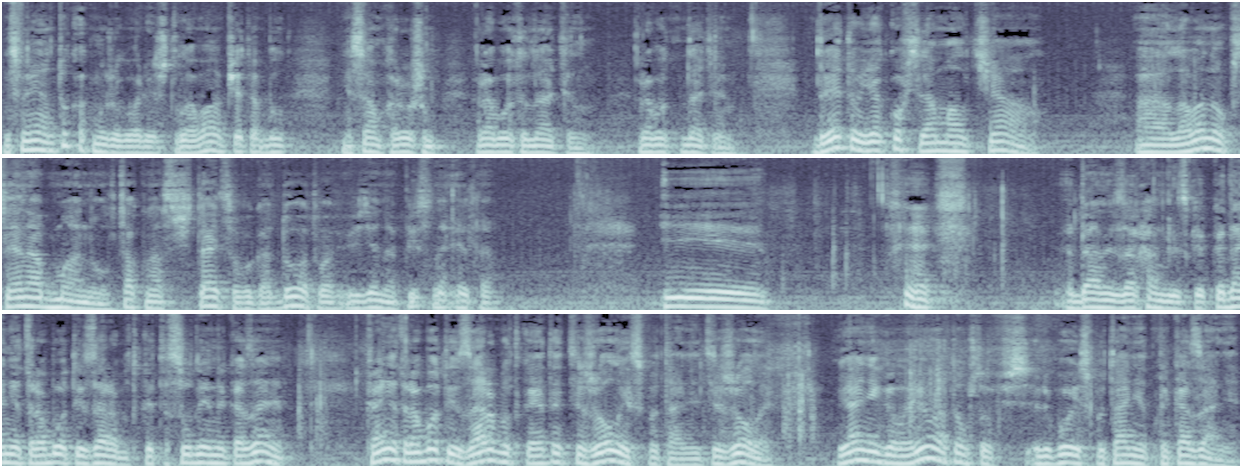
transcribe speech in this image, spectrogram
Несмотря на то, как мы уже говорили, что Лаван вообще-то был не самым хорошим работодателем. работодателем. До этого Яков всегда молчал, а Лаван его постоянно обманывал. Так у нас считается в Агадот, везде написано это. И данные из Архангельска, когда нет работы и заработка, это суды и наказания – когда нет работы и заработка, это тяжелое испытание, тяжелое. Я не говорил о том, что любое испытание – это наказание.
